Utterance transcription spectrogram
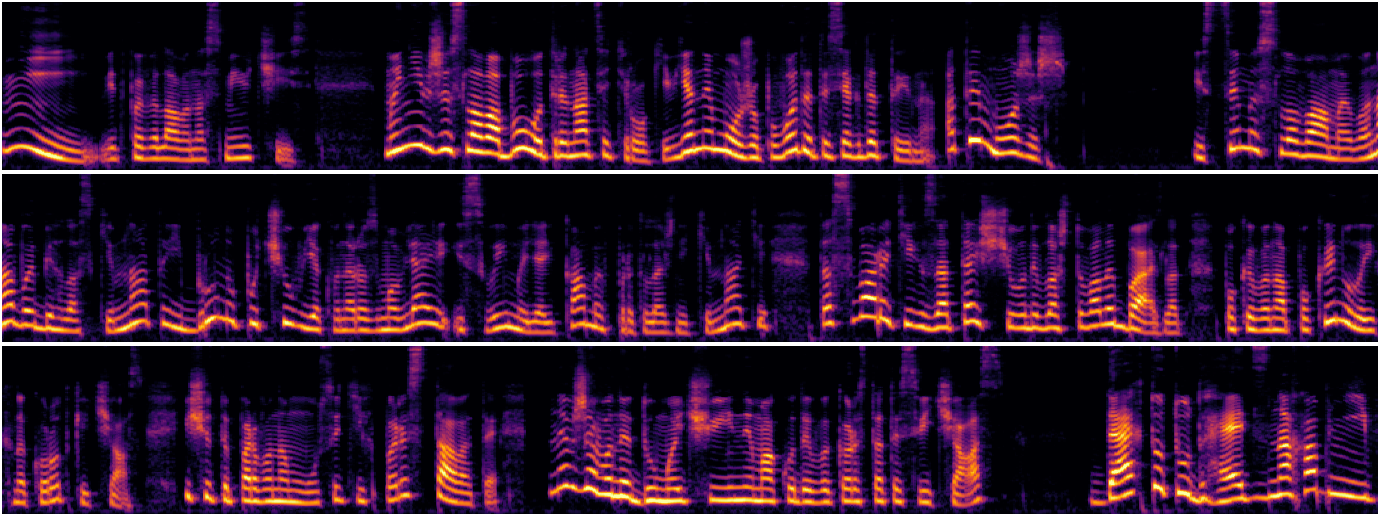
Ні, відповіла вона, сміючись. Мені вже, слава Богу, 13 років. Я не можу поводитись як дитина, а ти можеш. І з цими словами вона вибігла з кімнати, і Бруно почув, як вона розмовляє із своїми ляльками в протилежній кімнаті та сварить їх за те, що вони влаштували безлад, поки вона покинула їх на короткий час, і що тепер вона мусить їх переставити. Невже вони думають, що їй нема куди використати свій час? Дехто тут геть знахабнів,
